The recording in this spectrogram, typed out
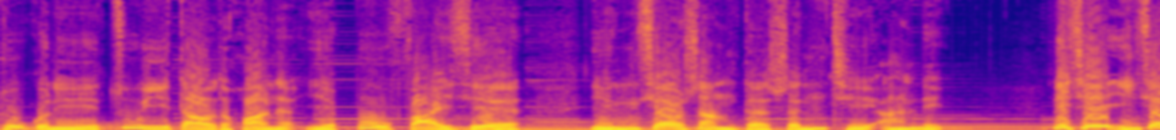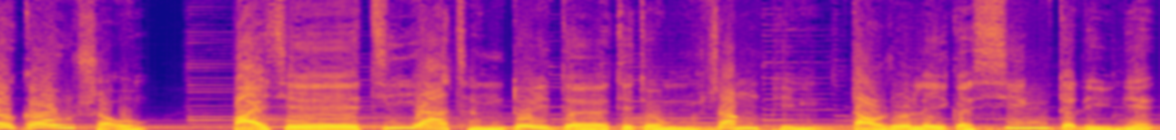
如果你注意到的话呢，也不乏一些营销上的神奇案例。那些营销高手把一些积压成堆的这种商品导入了一个新的理念、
